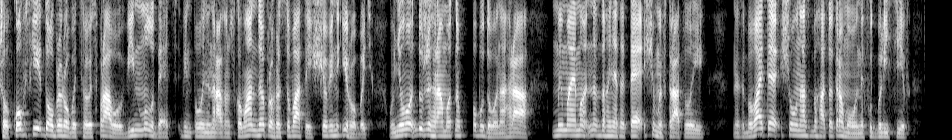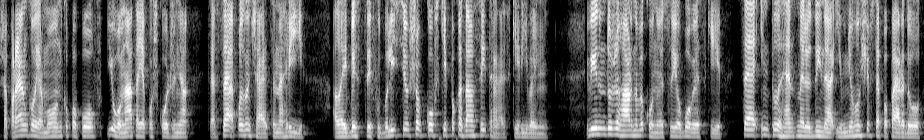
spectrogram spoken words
Шовковський добре робить свою справу. Він молодець. Він повинен разом з командою прогресувати, що він і робить. У нього дуже грамотно побудована гра. Ми маємо наздоганяти те, що ми втратили. Не забувайте, що у нас багато травмованих футболістів: Шапаренко, Ярмоленко, Попов і у Вовната є пошкодження. Це все позначається на грі. Але й без цих футболістів Шовковський показав свій тренерський рівень. Він дуже гарно виконує свої обов'язки. Це інтелігентна людина, і в нього ще все попереду.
